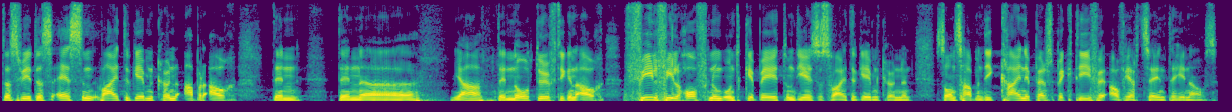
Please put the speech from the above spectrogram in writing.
dass wir das Essen weitergeben können, aber auch den, den, äh, ja, den Notdürftigen auch viel, viel Hoffnung und Gebet und Jesus weitergeben können. Sonst haben die keine Perspektive auf Jahrzehnte hinaus.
